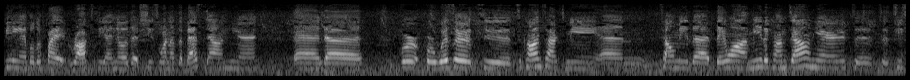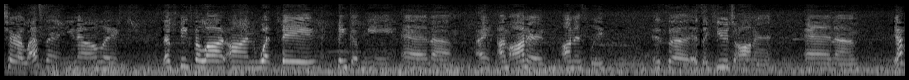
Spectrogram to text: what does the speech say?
being able to fight Roxy. I know that she's one of the best down here. And uh, for, for Wizard to, to contact me and tell me that they want me to come down here to, to teach her a lesson, you know, like that speaks a lot on what they think of me. And um, I, I'm honored, honestly. It's a, it's a huge honor. And um, yeah,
